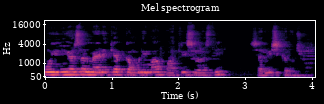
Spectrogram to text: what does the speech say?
હું યુનિવર્સલ મેડિકેપ કંપનીમાં પાંત્રીસ વર્ષથી સર્વિસ કરું છું.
